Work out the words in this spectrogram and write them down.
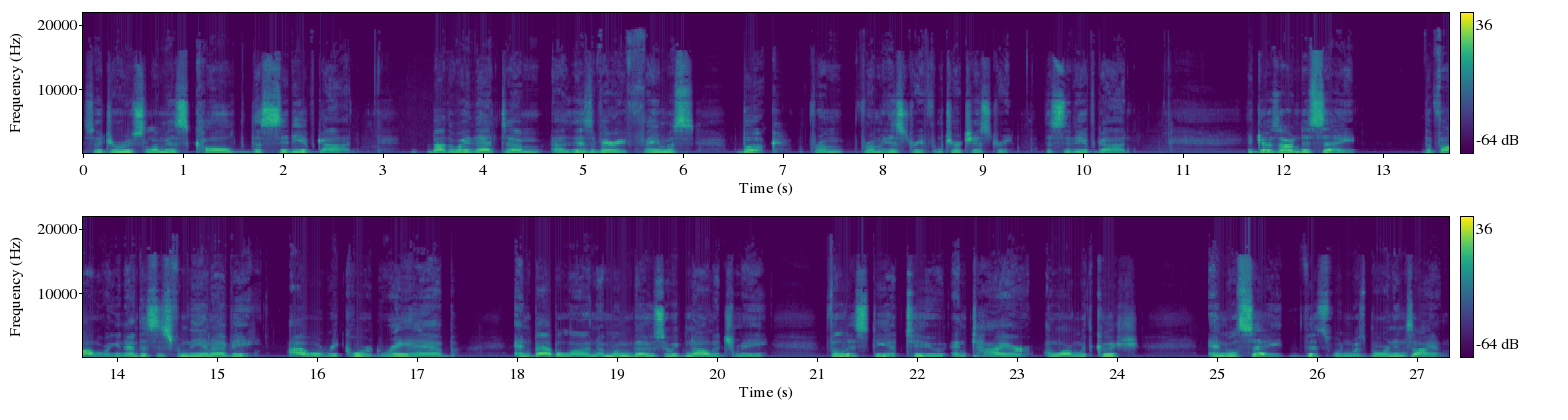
So, Jerusalem is called the city of God. By the way, that um, uh, is a very famous book from, from history, from church history, the city of God. It goes on to say the following, and this is from the NIV I will record Rahab and Babylon among those who acknowledge me, Philistia too, and Tyre along with Cush, and will say, This one was born in Zion.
